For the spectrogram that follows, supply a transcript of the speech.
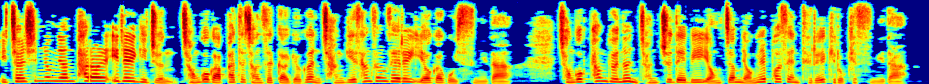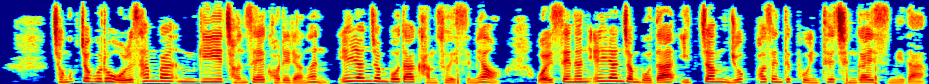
2016년 8월 1일 기준 전국 아파트 전세 가격은 장기 상승세를 이어가고 있습니다. 전국 평균은 전주 대비 0.01%를 기록했습니다. 전국적으로 올 상반기 전세 거래량은 1년 전보다 감소했으며 월세는 1년 전보다 2.6%포인트 증가했습니다.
